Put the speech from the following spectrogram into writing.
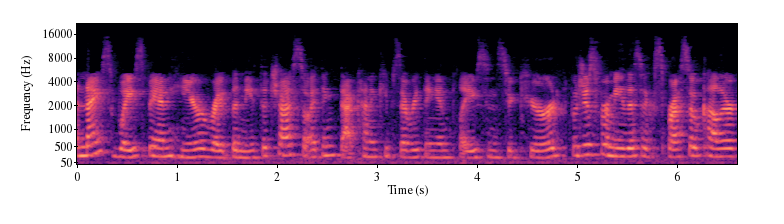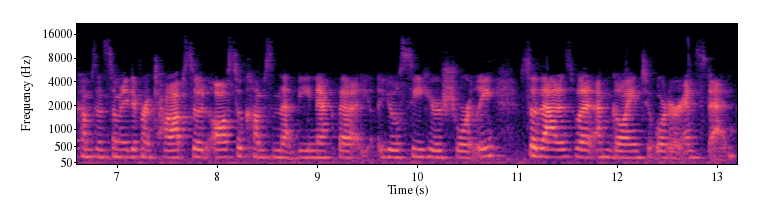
a nice waistband here right beneath the chest. So I think that kind of keeps everything in place and secured. But just for me, this espresso color comes in so many different tops. So it also comes in that V-neck that you'll see here shortly. So that is what I'm going to order instead.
